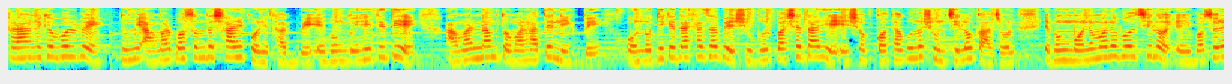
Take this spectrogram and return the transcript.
সায়নীকে বলবে, তুমি আমার পছন্দের শাড়ি পরে থাকবে এবং মেহেদি দিয়ে আমার নাম তোমার হাতে লিখবে। অন্যদিকে দেখা যাবে শুভর পাশে দাঁড়িয়ে এসব কথাগুলো শুনছিল কাজল এবং মনে মনে বলছিল, এই বছরে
